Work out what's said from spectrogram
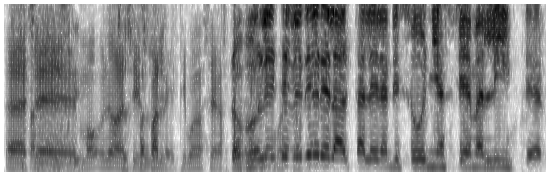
eh, c'è, Spalletti. Mo- no, C'è sì, Spalletti. Spalletti. Buonasera. Lo Spalletti. volete Buonasera. vedere l'altalena dei sogni assieme all'Inter?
